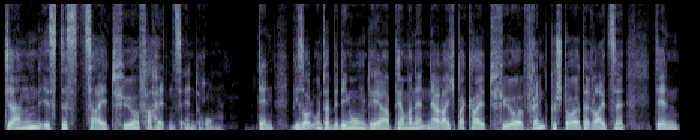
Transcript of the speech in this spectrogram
dann ist es Zeit für Verhaltensänderungen. Denn wie soll unter Bedingungen der permanenten Erreichbarkeit für fremdgesteuerte Reize denn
